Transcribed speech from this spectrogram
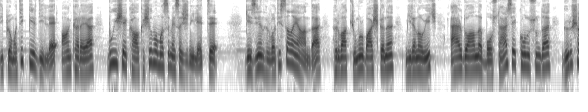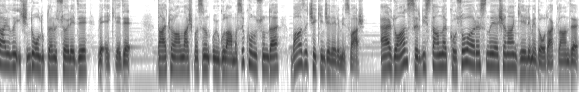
diplomatik bir dille Ankara'ya bu işe kalkışılmaması mesajını iletti. Gezi'nin Hırvatistan ayağında Hırvat Cumhurbaşkanı Milanovic, Erdoğan'la Bosna Hersek konusunda görüş ayrılığı içinde olduklarını söyledi ve ekledi. Dayton Anlaşması'nın uygulanması konusunda bazı çekincelerimiz var. Erdoğan, Sırbistan'la Kosova arasında yaşanan gerilime de odaklandı.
